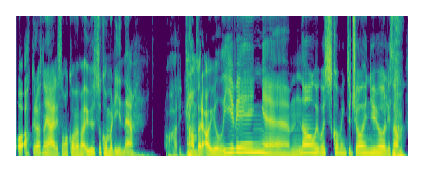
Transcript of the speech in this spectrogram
Og akkurat når jeg liksom har kommet meg ut, så kommer de ned. Herregud. Han bare 'Are you leaving?' Um, 'No, we were just coming to join you.' Og liksom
